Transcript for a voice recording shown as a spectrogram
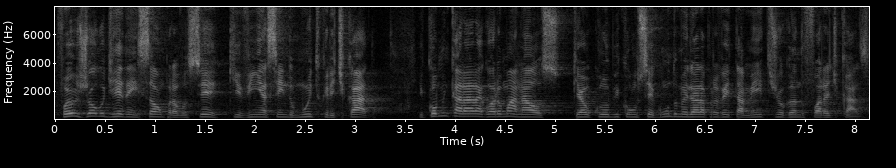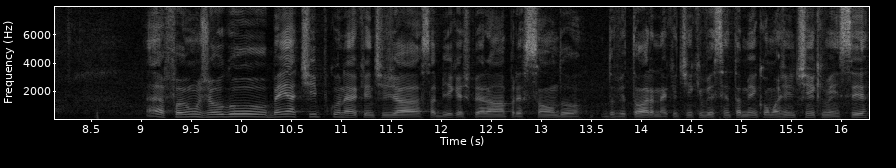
Foi o jogo de redenção para você, que vinha sendo muito criticado? E como encarar agora o Manaus, que é o clube com o segundo melhor aproveitamento jogando fora de casa? É, foi um jogo bem atípico, né? Que a gente já sabia que ia esperar uma pressão do, do Vitória, né? Que tinha que vencer também como a gente tinha que vencer.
